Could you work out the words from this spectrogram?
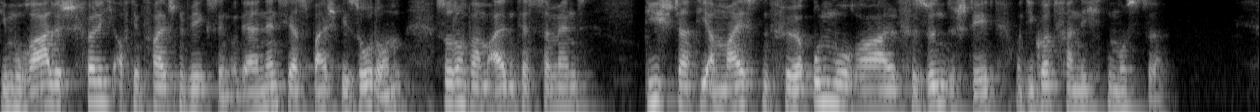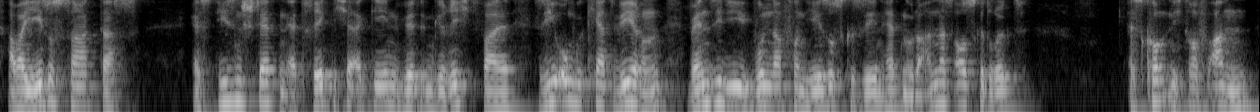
die moralisch völlig auf dem falschen Weg sind. Und er nennt hier das Beispiel Sodom. Sodom war im Alten Testament die Stadt, die am meisten für Unmoral, für Sünde steht und die Gott vernichten musste. Aber Jesus sagt, dass es diesen Städten erträglicher ergehen wird im Gericht, weil sie umgekehrt wären, wenn sie die Wunder von Jesus gesehen hätten. Oder anders ausgedrückt, es kommt nicht darauf an,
